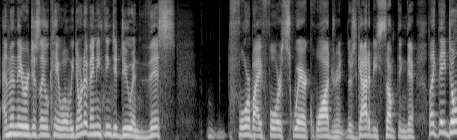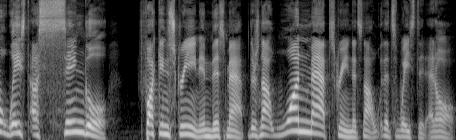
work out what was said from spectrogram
and then they were just like, okay, well, we don't have anything to do in this four by four square quadrant. There's got to be something there. Like they don't waste a single fucking screen in this map. There's not one map screen that's not that's wasted at all.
